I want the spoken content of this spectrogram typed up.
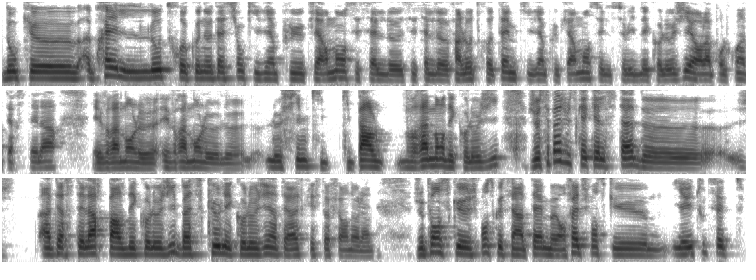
Donc euh, après, l'autre connotation qui vient plus clairement, c'est celle de, c'est celle de, enfin l'autre thème qui vient plus clairement, c'est celui de l'écologie. Alors là, pour le coup, Interstellar est vraiment le, est vraiment le, le, le film qui, qui, parle vraiment d'écologie. Je sais pas jusqu'à quel stade. Euh, Interstellar parle d'écologie parce que l'écologie intéresse Christopher Nolan. Je pense que que c'est un thème. En fait, je pense que il y a eu toute cette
